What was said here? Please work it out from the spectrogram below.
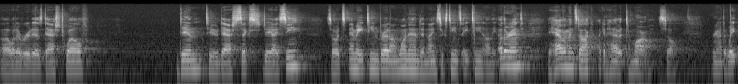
uh, whatever it is, dash 12 DIN to dash 6 JIC. So it's M18 thread on one end and 9 16 18 on the other end. They have them in stock. I can have it tomorrow. So we're going to have to wait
